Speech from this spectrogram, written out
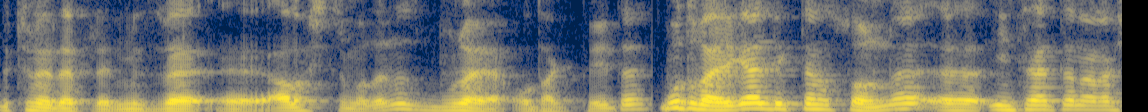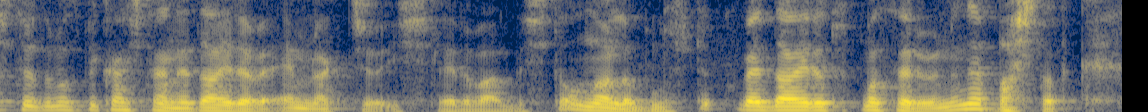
bütün hedeflerimiz ve e, araştırmalarımız buraya odaklıydı. Budva'ya geldikten sonra e, internetten araştırdığımız birkaç tane daire ve emlakçı işleri vardı işte. Onlarla buluştuk ve daire tutma serüvenine başladık.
